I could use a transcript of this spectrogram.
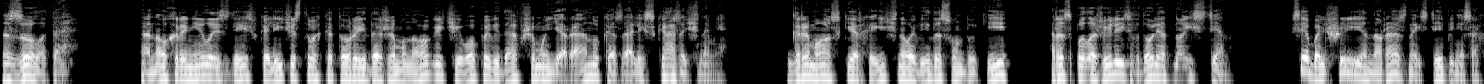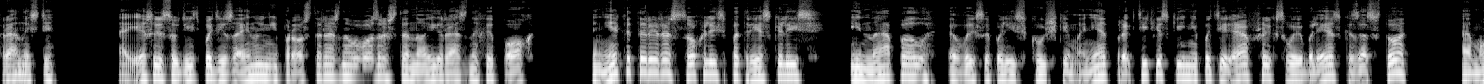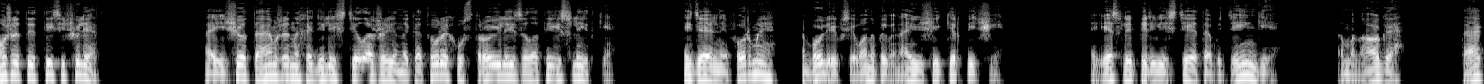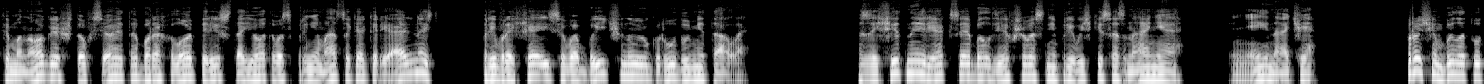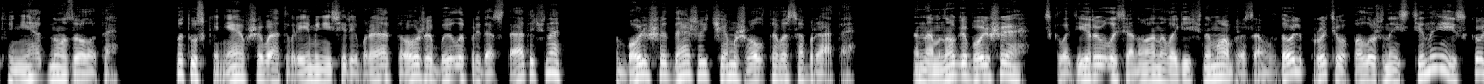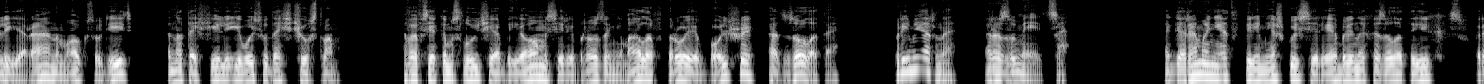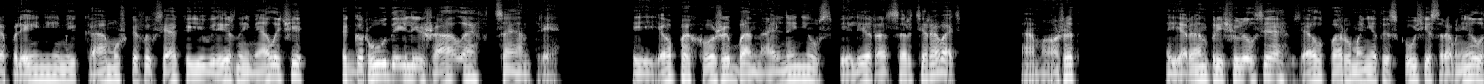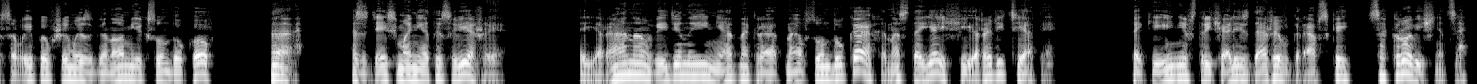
Золото. Оно хранилось здесь в количествах, которые даже много чего повидавшему Ярану казались сказочными. Громоздкие архаичного вида сундуки расположились вдоль одной из стен. Все большие, но разной степени сохранности, а если судить по дизайну не просто разного возраста, но и разных эпох. Некоторые рассохлись, потрескались, и на пол высыпались кучки монет, практически не потерявших свой блеск за сто, а может и тысячу лет. А еще там же находились стеллажи, на которых устроились золотые слитки. Идеальной формы, более всего напоминающие кирпичи. Если перевести это в деньги, много. Так много, что все это барахло перестает восприниматься как реальность, превращаясь в обычную груду металла. Защитная реакция обалдевшего с непривычки сознания, не иначе. Впрочем, было тут не одно золото. Потускневшего от времени серебра тоже было предостаточно, больше даже, чем желтого собрата. Намного больше складировалось оно аналогичным образом вдоль противоположной стены, и сколь Яран мог судить, натащили его сюда с чувством. Во всяком случае, объем серебро занимало втрое больше от золота. Примерно, разумеется. Гора монет вперемешку серебряных и золотых с вкраплениями камушков и всякой ювелирной мелочи грудой лежала в центре, ее, похоже, банально не успели рассортировать. А может... Яран прищурился, взял пару монет из кучи, сравнил с выпавшим из гномьих сундуков. А, здесь монеты свежие. Яраном виденные неоднократно, а в сундуках настоящие раритеты. Такие не встречались даже в графской сокровищнице.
